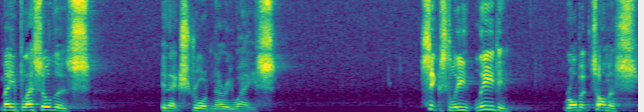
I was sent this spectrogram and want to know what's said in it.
may bless others in extraordinary ways. Sixthly, leading Robert Thomas.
